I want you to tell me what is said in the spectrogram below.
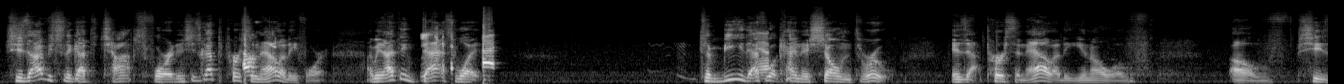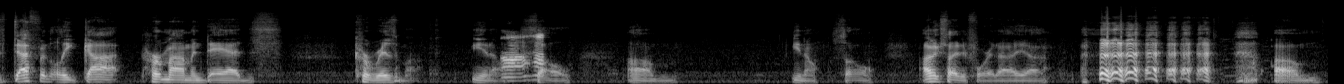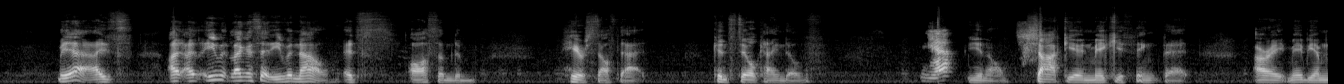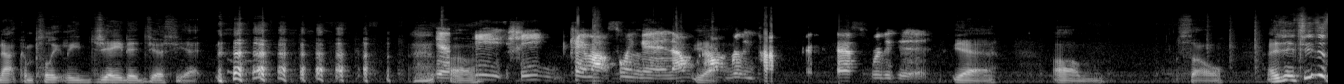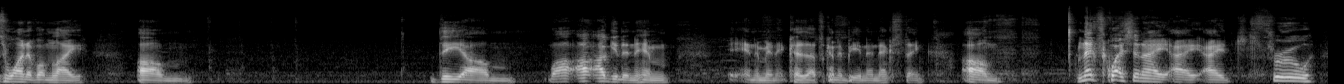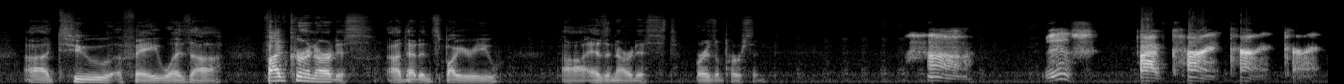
she's obviously got the chops for it, and she's got the personality for it. I mean, I think that's what to me that's Yeah. what kind of shone through is that personality you know of of she's definitely got her mom and dad's charisma you know Uh-huh. so um you know, so I'm excited for it. I, uh, um, yeah, I, I, I, even like I said, even now, it's awesome to hear stuff that can still kind of, yeah, you know, shock you and make you think that, all right, maybe I'm not completely jaded just yet. Yeah. Uh, she she came out swinging. and I'm Yeah. I'm really proud. That's really good. Yeah. Um, so, and she's just one of them. Like, um, the um, well, I'll, I'll get into him in a minute because that's going to be in the next thing. Um, next question I I, I threw uh, to Faye was uh, five current artists uh, that inspire you uh, as an artist or as a person. Hmm. Oof. Five current, current, current.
